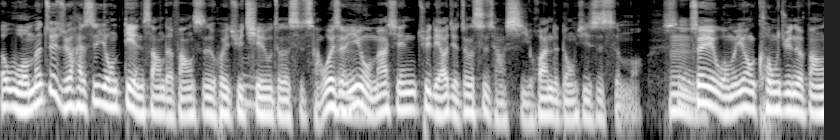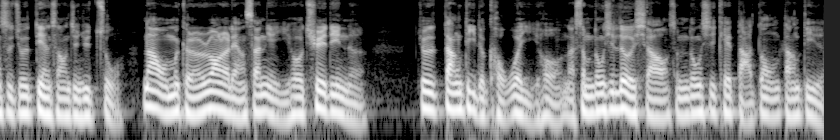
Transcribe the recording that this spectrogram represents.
呃，我们最主要还是用电商的方式会去切入这个市场。为什么？因为我们要先去了解这个市场喜欢的东西是什么，是，所以我们用空军的方式，就是电商进去做。那我们可能 run 了两三年以后，确定了。就是当地的口味以后，那什么东西热销，什么东西可以打动当地人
